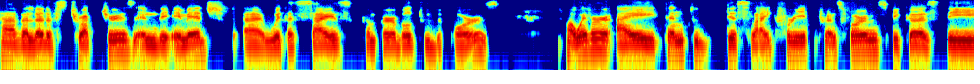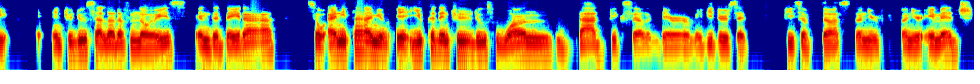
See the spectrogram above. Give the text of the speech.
have a lot of structures in the image uh, with a size comparable to the pores. However, I tend to dislike Fourier transforms because they introduce a lot of noise in the data. So anytime you you could introduce one bad pixel in there, maybe there's a piece of dust on your on your image,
